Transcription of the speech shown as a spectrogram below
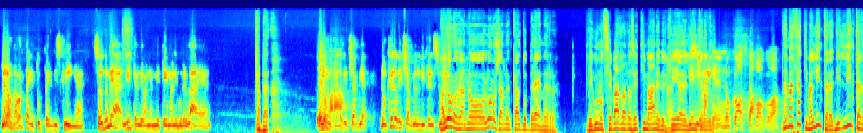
però una volta che tu perdi Skriniar, secondo me l'Inter deve andare a mettere le mani pure là. Eh. Vabbè. E lo non, credo che ci abbia, non credo che ci abbia un difensore. Ma loro hanno, loro hanno in caldo Bremer di cui non si parla da settimane perché eh. l'Inter sì, ma non costa poco eh? ma infatti ma l'Inter, l'Inter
